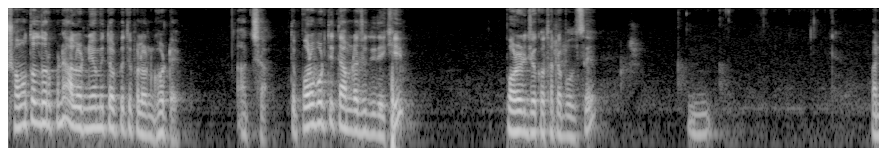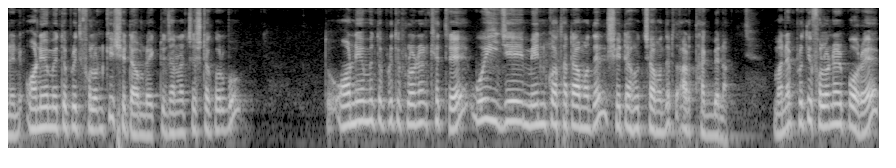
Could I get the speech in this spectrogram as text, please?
সমতল দর্পণে আলোর নিয়মিত প্রতিফলন ঘটে। আচ্ছা তো পরবর্তীতে আমরা যদি দেখি, পরের যে কথাটা বলছে মানে অনিয়মিত প্রতিফলন কি সেটা আমরা একটু জানার চেষ্টা করব। তো অনিয়মিত প্রতিফলনের ক্ষেত্রে ওই যে মেন কথাটা আমাদের, সেটা হচ্ছে আমাদের আর থাকবে না। মানে প্রতিফলনের পরে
